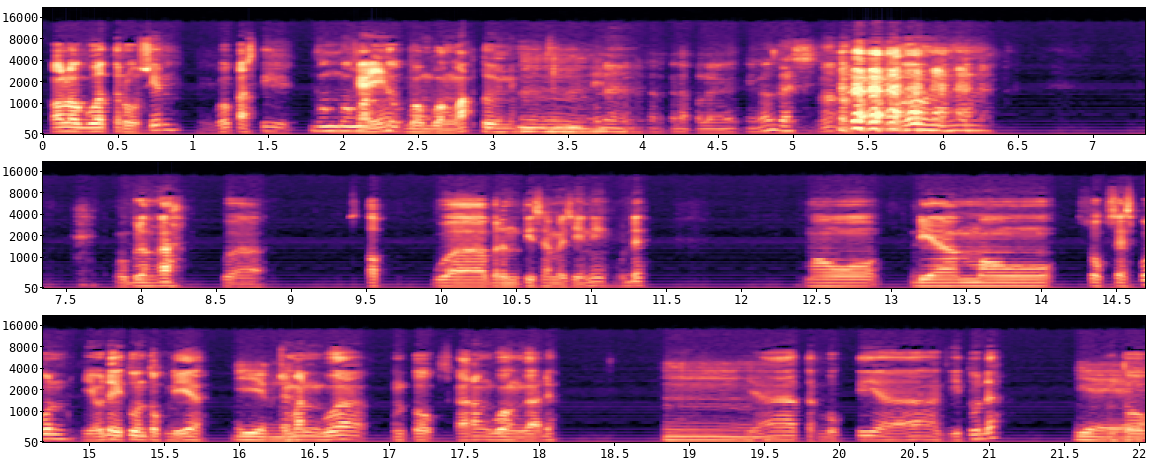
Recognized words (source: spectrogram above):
kalau gue terusin gue pasti buang-buang kayaknya waktu buang-buang waktu ini. Benar. Eh, Kenapa lo yang ngegas? gue bilang ah gue stop gue berhenti sampai sini udah mau dia mau sukses pun ya udah itu untuk dia Iya benar. cuman gue untuk sekarang gue nggak deh Hmm. ya terbukti ya gitu dah Iya. untuk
